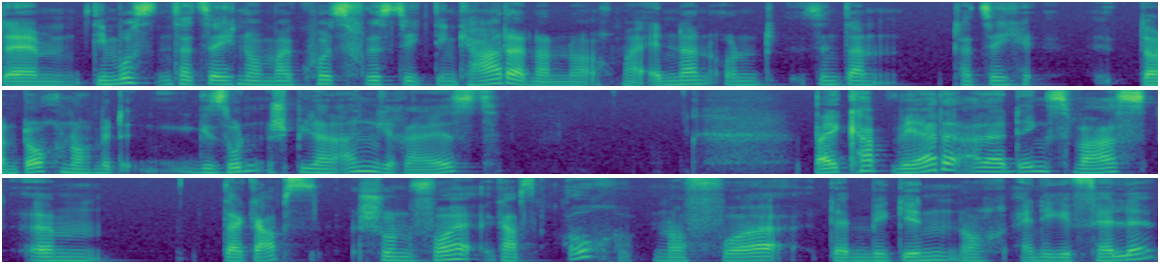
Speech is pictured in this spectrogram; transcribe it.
Ähm, die mussten tatsächlich noch mal kurzfristig den Kader dann noch mal ändern und sind dann tatsächlich dann doch noch mit gesunden Spielern angereist. Bei Cap Verde allerdings war es ähm, da gab es schon vorher, gab es auch noch vor dem Beginn noch einige Fälle.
